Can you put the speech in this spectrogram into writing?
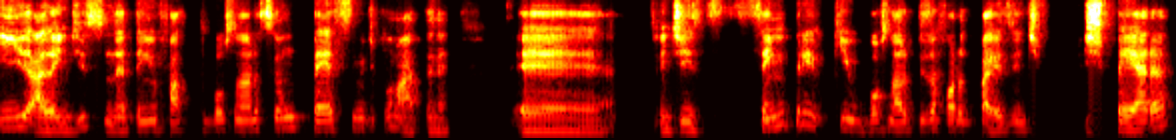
e, além disso, né, tem o fato do Bolsonaro ser um péssimo diplomata, né? É, a gente sempre que o Bolsonaro pisa fora do país, a gente espera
